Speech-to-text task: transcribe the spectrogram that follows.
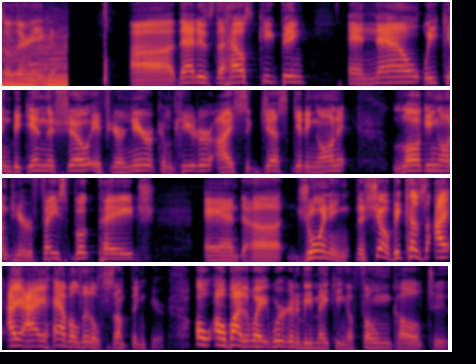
So there you go. Uh, that is the housekeeping. And now we can begin the show. If you're near a computer, I suggest getting on it, logging onto your Facebook page, and uh, joining the show because I, I, I have a little something here. Oh, oh, by the way, we're going to be making a phone call too.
